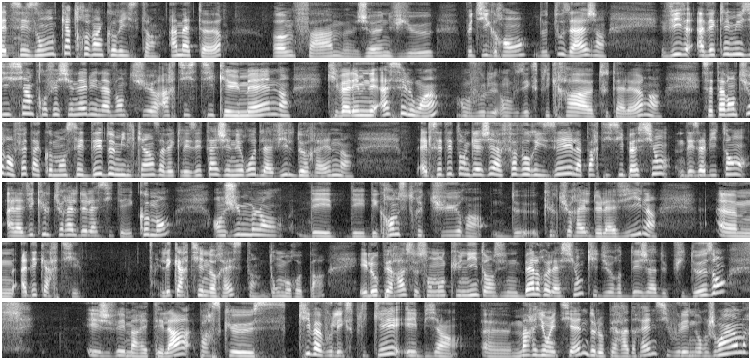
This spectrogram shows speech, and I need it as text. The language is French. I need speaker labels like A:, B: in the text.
A: Cette saison, 80 choristes amateurs, hommes, femmes, jeunes, vieux, petits, grands, de tous âges, vivent avec les musiciens professionnels une aventure artistique et humaine qui va les mener assez loin. On vous, expliquera euh, tout à l'heure. Cette aventure, en fait, a commencé dès 2015 avec les États généraux de la ville de Rennes. Elle s'était engagée à favoriser la participation des habitants à la vie culturelle de la cité. Comment? En jumelant des, des- des grandes structures culturelles de la ville à des quartiers. Les quartiers nord-est, dont Maurepas, et l'opéra se sont donc unis dans une belle relation qui dure déjà depuis deux ans. Et je vais m'arrêter là parce que qui va vous l'expliquer Eh bien, euh, Marion Etienne de l'Opéra de Rennes, si vous voulez nous rejoindre,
